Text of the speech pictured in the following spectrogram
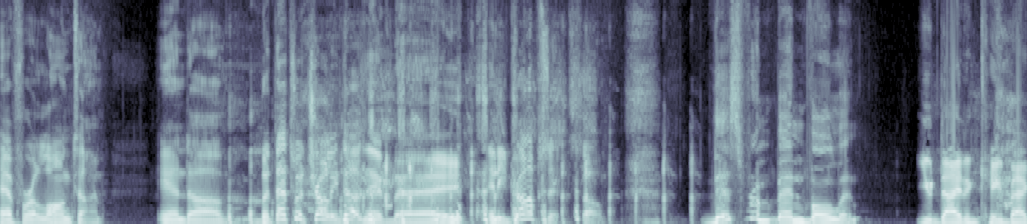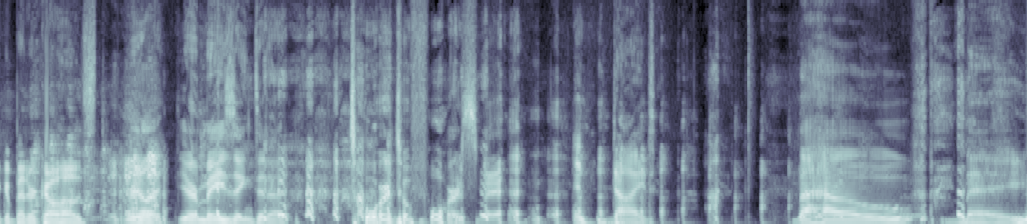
have for a long time. And uh, but that's what Charlie does, and he- and he drops it. So this from Ben Volin. You died and came back a better co-host. Really? You're amazing today. Tour de force, man. and died. Bow. Bay.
